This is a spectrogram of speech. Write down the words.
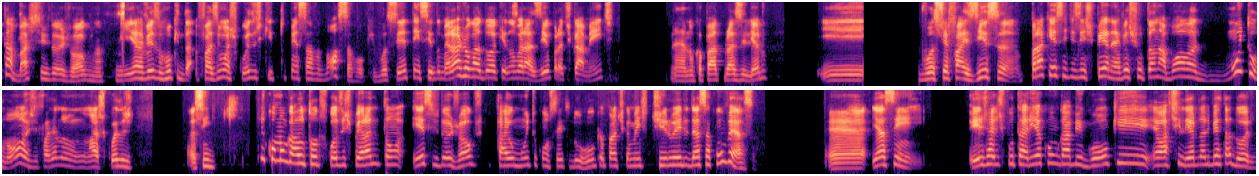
muito abaixo esses dois jogos, né? E às vezes o Hulk fazia umas coisas que tu pensava, nossa, Hulk, você tem sido o melhor jogador aqui no Brasil, praticamente, né, no Campeonato Brasileiro. E você faz isso, para que esse desespero, né? Às vezes chutando a bola muito longe, fazendo umas coisas assim. E como o Galo todo ficou desesperado, então esses dois jogos caiu muito o conceito do Hulk, eu praticamente tiro ele dessa conversa. É, e assim, ele já disputaria com o Gabigol, que é o artilheiro da Libertadores.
